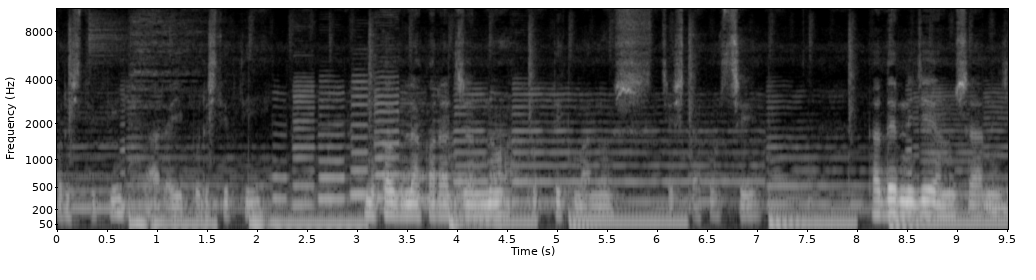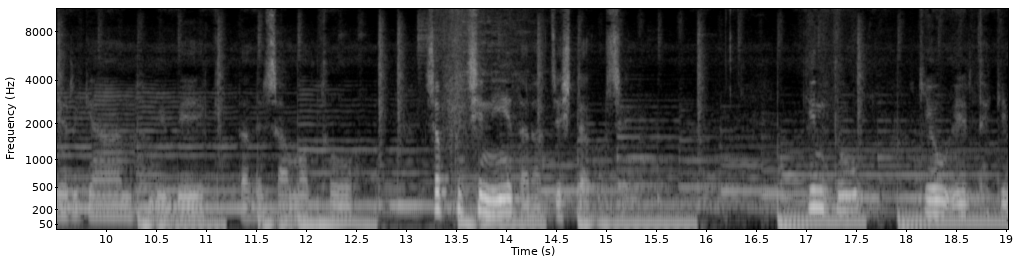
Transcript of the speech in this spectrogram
পরিস্থিতি। আর এই পরিস্থিতি মোকাবিলা করার জন্য প্রত্যেক মানুষ চেষ্টা করছে। তাদের নিজের অনুসার, নিজের জ্ঞান, বিবেক, তাদের সামর্থ্য সব কিছু নিয়ে তারা চেষ্টা করছে। কিন্তু কেউ এর থেকে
